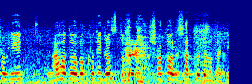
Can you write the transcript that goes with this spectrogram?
শহীদ আহত এবং ক্ষতিগ্রস্ত সকল ছাত্র জনতাকে।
